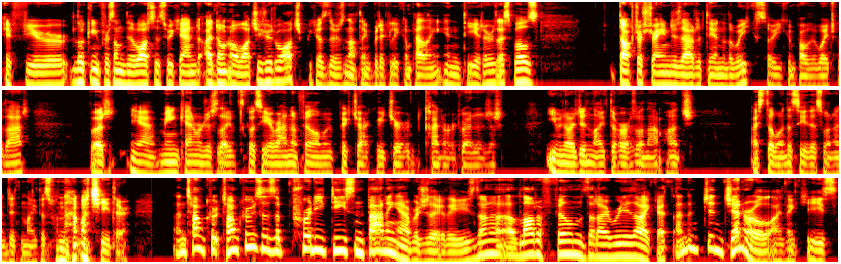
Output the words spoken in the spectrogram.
If you're looking for something to watch this weekend, I don't know what you should watch because there's nothing particularly compelling in theaters. I suppose Doctor Strange is out at the end of the week, so you can probably wait for that. But yeah, me and Ken were just like, let's go see a random film. We picked Jack Reacher and kind of regretted it, even though I didn't like the first one that much. I still went to see this one and didn't like this one that much either. And Tom Tom Cruise has a pretty decent batting average lately. He's done a, a, lot of films that I really like, and in general, I think he's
